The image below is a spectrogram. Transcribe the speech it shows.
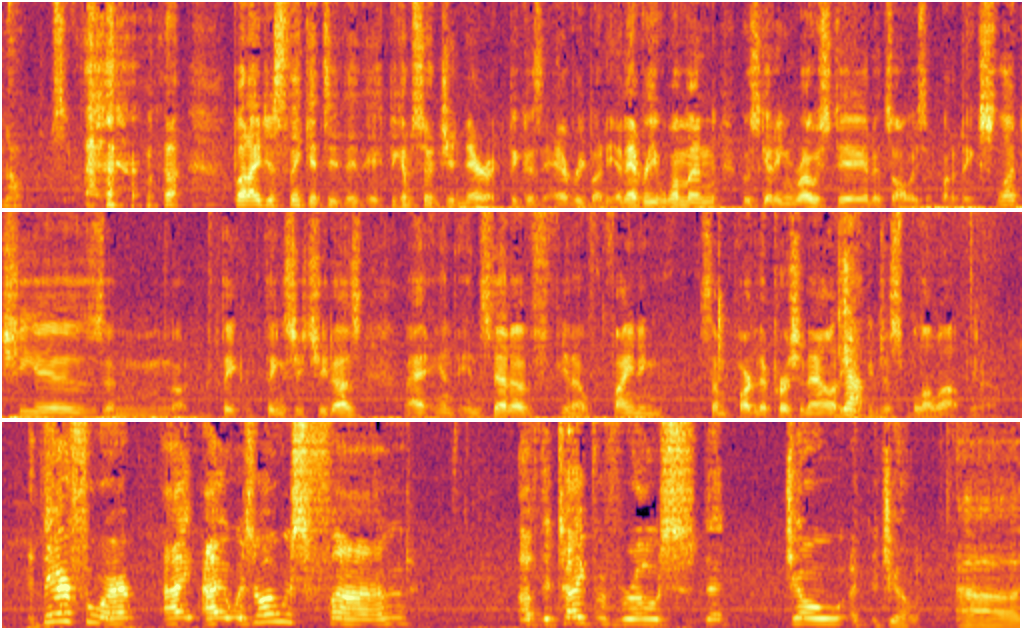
no. but I just think it's, it, it becomes so generic because everybody and every woman who's getting roasted, it's always what a big slut she is and think, things that she does, and, instead of you know finding some part of their personality Yeah. you can just blow up, you know. Therefore, I, I was always fond of the type of roast that Joe uh, Joe uh,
